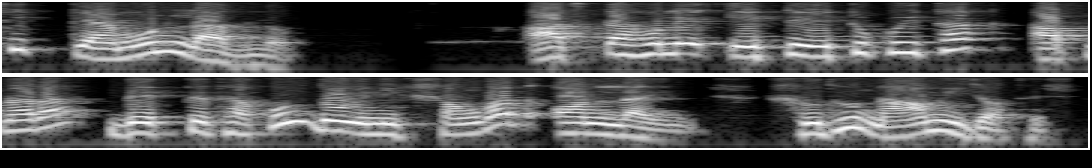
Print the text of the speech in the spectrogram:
ঠিক কেমন লাগল? আজ তাহলে এতে এটুকুই থাক, আপনারা দেখতে থাকুন দৈনিক সংবাদ অনলাইন শুধু নামই যথেষ্ট।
